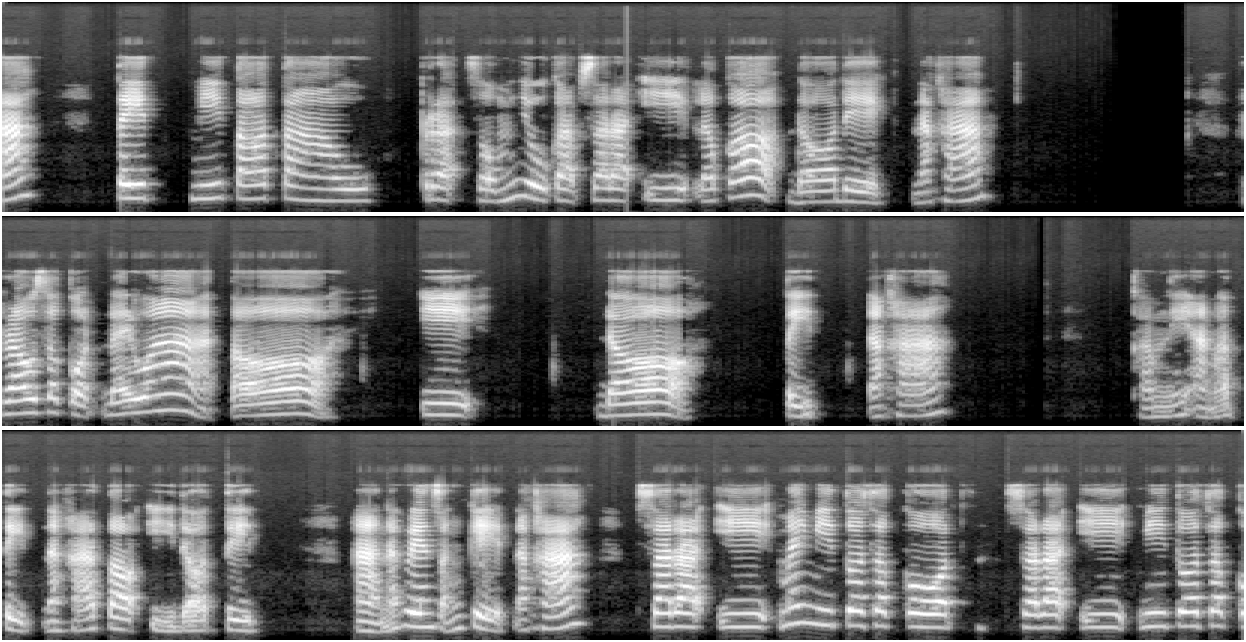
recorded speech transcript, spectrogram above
ะ ติดมีตอเต่าผสมอยู่กับสระอี แล้วก็ดอเด็กนะคะ เราสะกดได้ว่า ตอ อี ดอ ติดนะคะคำนี้อ่านว่าติดนะคะ ตอ อี ดอ ติด อ่านักเรียนสังเกตนะคะ สระอี ไม่มีตัวสะกด สระอี มีตัวสะก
